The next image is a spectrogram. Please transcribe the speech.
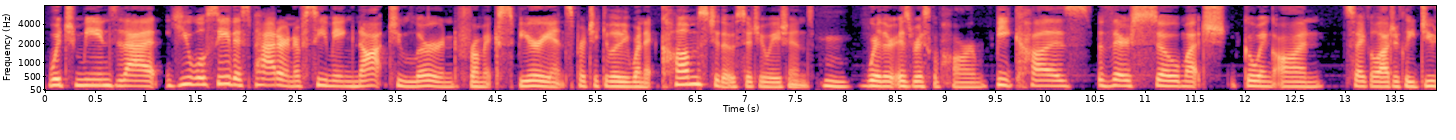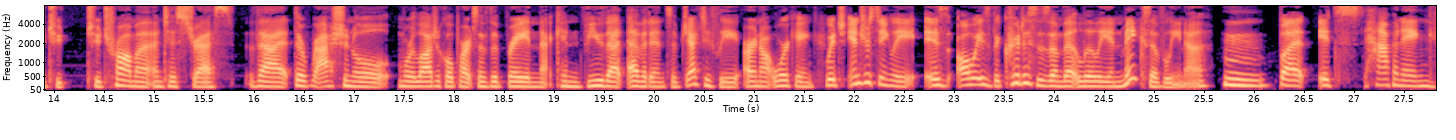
which means that you will see this pattern of seeming not to learn from experience, particularly when it comes to those situations hmm. where there is risk of harm because there's so much going on psychologically due to to trauma and to stress that the rational, more logical parts of the brain that can view that evidence objectively are not working, which interestingly is always the criticism that Lillian makes of Lena. Hmm. But it's happening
